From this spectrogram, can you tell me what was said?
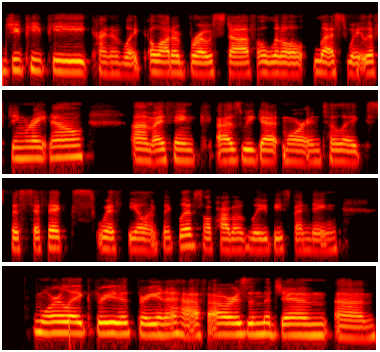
GPP, kind of like a lot of bro stuff, a little less weightlifting right now. Um, I think as we get more into like specifics with the Olympic lifts, I'll probably be spending more like three to three and a half hours in the gym. Um,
